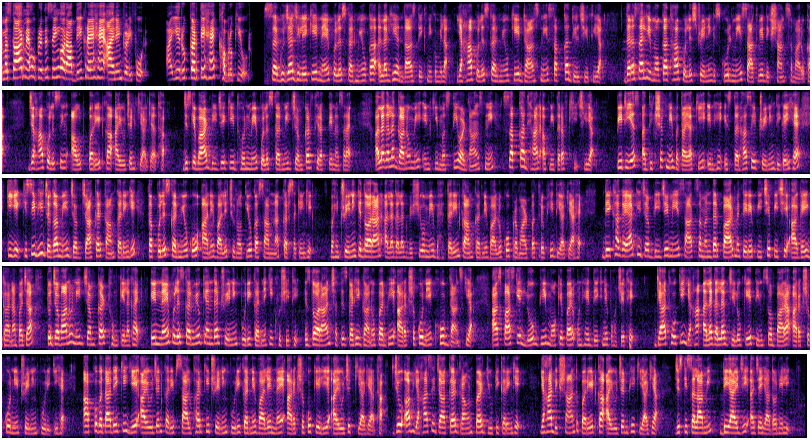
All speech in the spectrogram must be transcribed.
नमस्कार, मैं हूँ प्रीति सिंह और आप देख रहे हैं आई एन आइए रुक करते हैं खबरों की ओर। सरगुजा ज़िले के नए पुलिस कर्मियों का अलग ही अंदाज देखने को मिला। यहाँ पुलिस कर्मियों के डांस ने सबका दिल जीत लिया। दरअसल ये मौका था पुलिस ट्रेनिंग स्कूल में सातवें दीक्षांत समारोह का, जहाँ पुलिसिंग आउट परेड का आयोजन किया गया था, जिसके बाद डीजे की धुन में पुलिसकर्मी जमकर थिरकते नज़र आए। अलग अलग गानों में इनकी मस्ती और डांस ने सबका ध्यान अपनी तरफ़ खींच लिया। पीटीएस अधीक्षक ने बताया कि इन्हें इस तरह से ट्रेनिंग दी गई है कि ये किसी भी जगह में जब जाकर काम करेंगे, तब पुलिस कर्मियों को आने वाले चुनौतियों का सामना कर सकेंगे। वहीं ट्रेनिंग के दौरान अलग अलग विषयों में बेहतरीन काम करने वालों को प्रमाण पत्र भी दिया गया है। देखा गया कि जब डीजे में सात समंदर पार में तेरे पीछे पीछे आ गई गाना बजा तो जवानों ने जमकर ठुमके लगाए। इन नए पुलिस कर्मियों के अंदर ट्रेनिंग पूरी करने की खुशी थी। इस दौरान छत्तीसगढ़ी गानों पर भी आरक्षकों ने खूब डांस किया। आसपास के लोग भी मौके पर उन्हें देखने पहुँचे थे। ज्ञात हो कि यहाँ अलग अलग जिलों के 312 आरक्षकों ने ट्रेनिंग पूरी की है। आपको बता दें कि ये आयोजन करीब साल भर की ट्रेनिंग पूरी करने वाले नए आरक्षकों के लिए आयोजित किया गया था, जो अब यहाँ से जाकर ग्राउंड पर ड्यूटी करेंगे। यहाँ दीक्षांत परेड का आयोजन भी किया गया, जिसकी सलामी डीआईजी अजय यादव ने ली।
